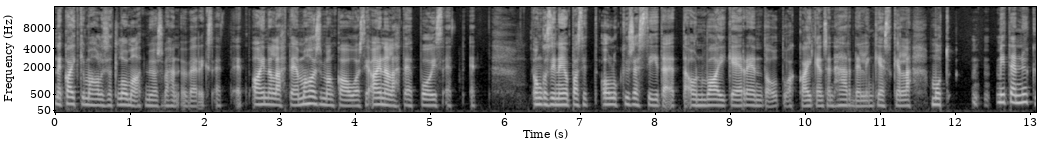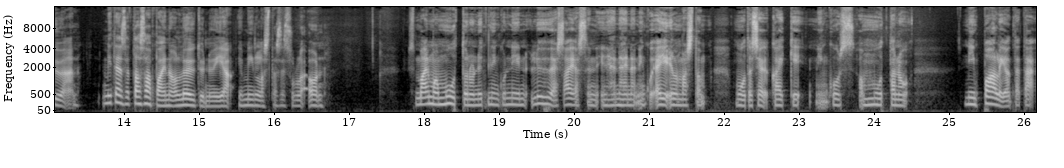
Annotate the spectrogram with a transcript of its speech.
ne kaikki mahdolliset lomat myös vähän överiksi, että et aina lähtee mahdollisimman kauas ja aina lähtee pois, että et, onko siinä jopa sit ollut kyse siitä, että on vaikea rentoutua kaiken sen härdellin keskellä, mutta m- miten nykyään, miten se tasapaino on löytynyt ja, ja millaista se sulle on? maailma on muuttunut nyt niin, kuin niin lyhyessä ajassa, niin näinä niin kuin, ei ilmastonmuutos ja kaikki niin kuin, on muuttanut niin paljon tätä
